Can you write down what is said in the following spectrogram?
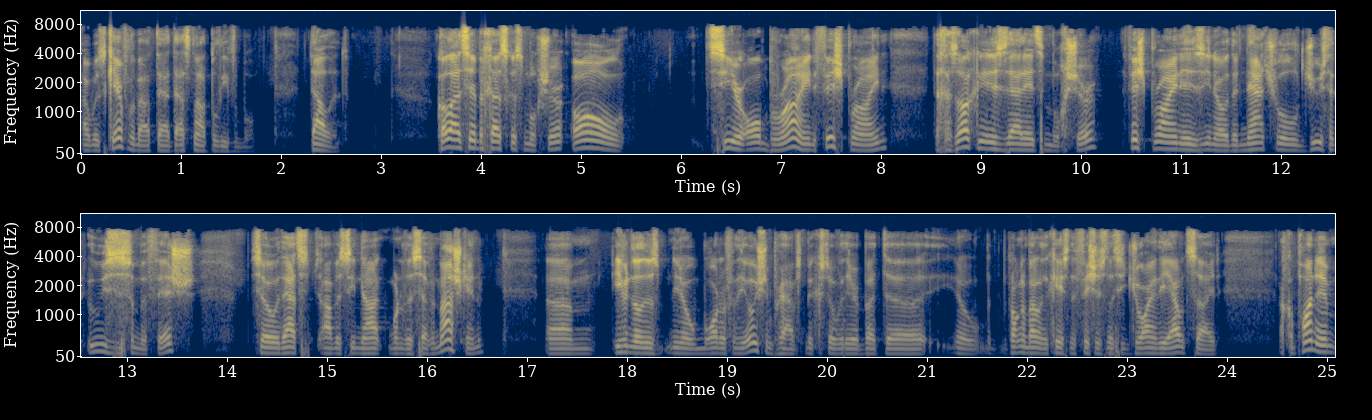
I was careful about that, that's not believable. Dalid. All seer, all brine, fish brine, the chazaka is that it's mukhshar. Fish brine is, you know, the natural juice that oozes from a fish. So that's obviously not one of the seven mashkin. Um, even though there's you know water from the ocean perhaps mixed over there, but uh, you know talking about in the case of the fishes, let's see dry on the outside. Akapanim.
